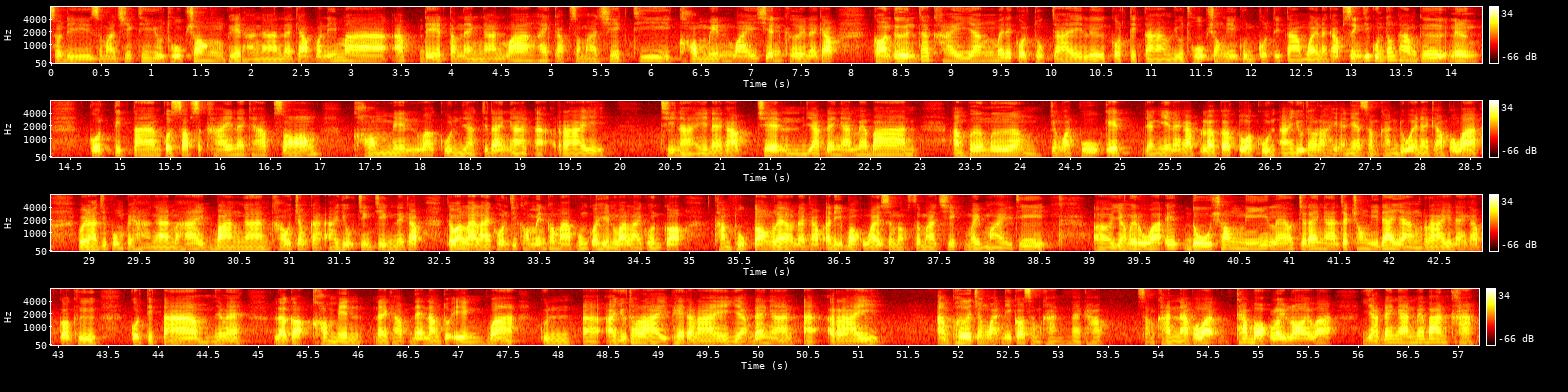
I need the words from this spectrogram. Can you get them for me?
สวัสดีสมาชิกที่ YouTube ช่องเพจหางานนะครับ วันนี้มาอัปเดตตำแหน่งงานว่างให้กับสมาชิกที่คอมเมนต์ไว้เช่นเคยนะครับ ก่อนอื่นถ้าใครยังไม่ได้กดถูกใจหรือกดติดตาม YouTube ช่องนี้คุณกดติดตามไว้นะครับ สิ่งที่คุณต้องทำคือ 1. กดติดตามกด Subscribe นะครับ 2. คอมเมนต์ว่าคุณอยากจะได้งานอะไร ที่ไหนนะครับ เช่น อยากได้งานแม่บ้านอำเภอเมือง จังหวัดภูเก็ต อย่างนี้นะครับ แล้วก็ตัวคุณอายุเท่าไหร่ อันนี้สำคัญด้วยนะครับ เพราะว่าเวลาที่ผมไปหางานมาให้บางงานเขาจำกัดอายุจริง ๆ นะครับ แต่ว่าหลายๆ คนที่คอมเมนต์เข้ามา ผมก็เห็นว่าหลายคนก็ทำถูกต้องแล้วนะครับ อันนี้บอกไว้สำหรับสมาชิกใหม่ ๆ ที่ ยังไม่รู้ว่าเอ๊ะดูช่องนี้แล้วจะได้งานจากช่องนี้ได้อย่างไรนะครับ ก็คือกดติดตามใช่ไหมแล้วก็คอมเมนต์นะครับแนะนำตัวเองว่าคุณอาอายุเท่าไหร่เพศอะไรอยากได้งานอะไรอำเภอจังหวัดนี่ก็สำคัญนะครับสำคัญนะ เพราะว่าถ้าบอกลอยๆ ว่าอยากได้งานแม่บ้านค่ะ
